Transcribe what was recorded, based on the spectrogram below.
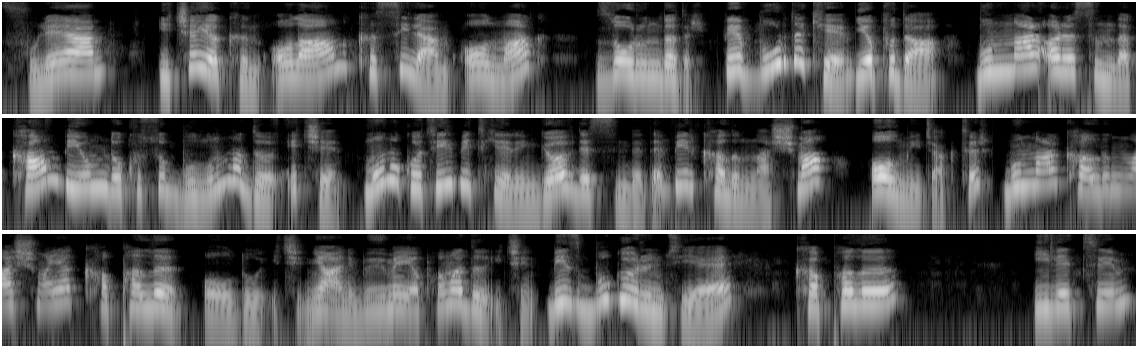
fuleem, içe yakın olan kısilem olmak zorundadır. Ve buradaki yapıda bunlar arasında kambiyum dokusu bulunmadığı için monokotil bitkilerin gövdesinde de bir kalınlaşma olmayacaktır. Bunlar kalınlaşmaya kapalı olduğu için yani büyüme yapamadığı için biz bu görüntüye kapalı iletim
